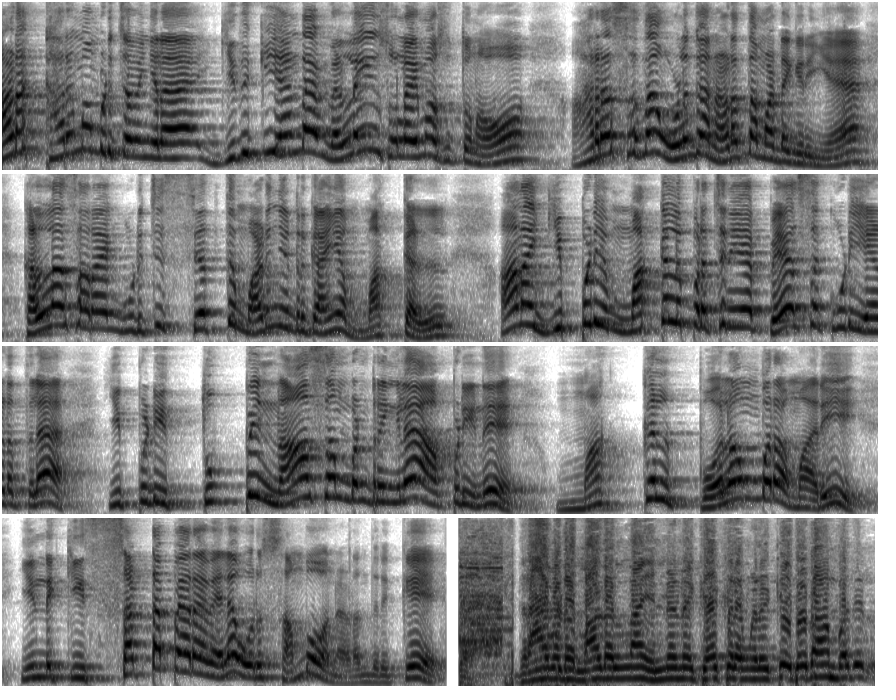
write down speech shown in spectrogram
ஆட கர்மம் பிடிச்சவங்கள இதுக்கு ஏன்டா வெள்ளையும் சொல்லையுமா சுத்தணும்? அரசை தான் ஒழுங்காக நடத்த மாட்டேங்கிறீங்க. கள்ளசாராயம் குடிச்சு செத்து மடிஞ்சிட்டு இருக்காங்க மக்கள். ஆனால் இப்படி மக்கள் பிரச்சனையை பேசக்கூடிய இடத்துல இப்படி துப்பி நாசம் பண்ணுறீங்களே அப்படின்னு மக்கள் புலம்புற மாதிரி இன்னைக்கு சட்டப்பேரவையில் ஒரு சம்பவம் நடந்திருக்கு. திராவிட மாடல்னா என்னன்னு கேட்கிறவங்களுக்கு இதுதான் பதில்.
